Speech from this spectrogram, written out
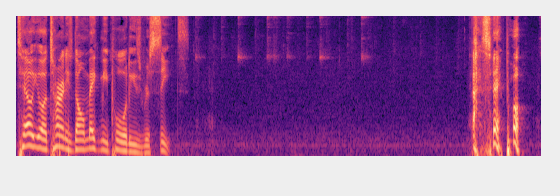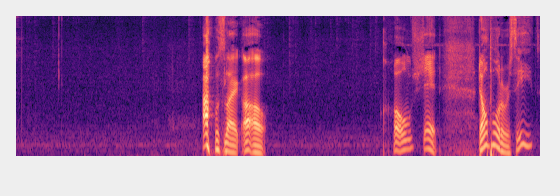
tell your attorneys don't make me pull these receipts. I said, bro. I was like, uh oh. Oh shit. Don't pull the receipts.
